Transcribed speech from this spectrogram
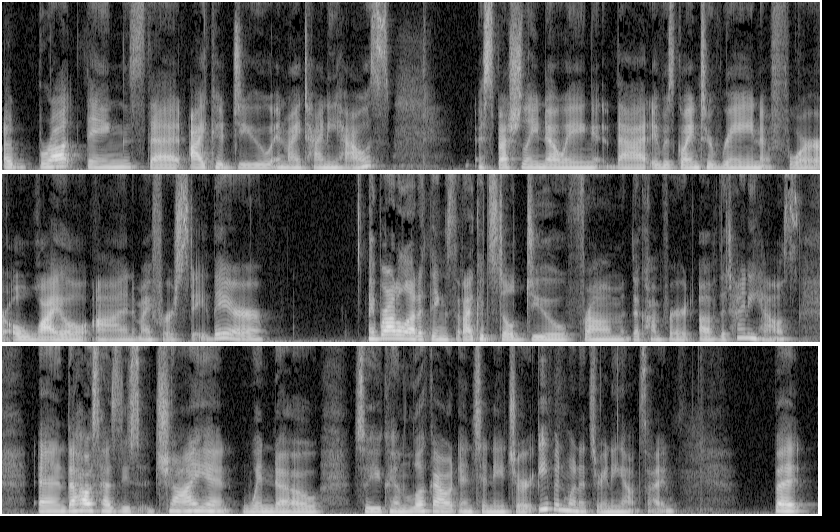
I brought things that I could do in my tiny house, especially knowing that it was going to rain for a while on my first day there. I brought a lot of things that I could still do from the comfort of the tiny house. And the house has this giant window so you can look out into nature even when it's raining outside. But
